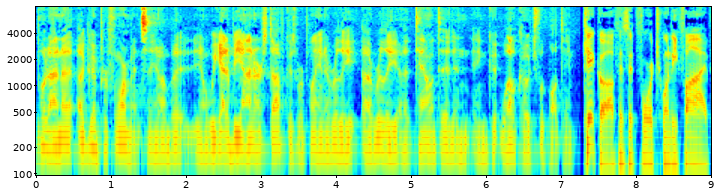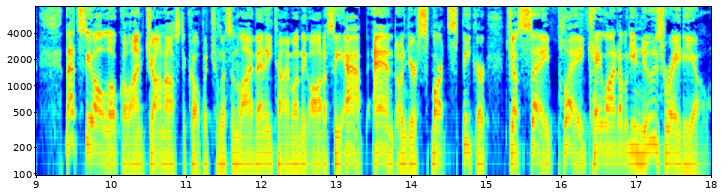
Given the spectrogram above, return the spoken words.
put on a, a, good performance. You know, but you know we got to be on our stuff because we're playing a really a really uh, talented and, and good, well coached football team. Kickoff is at 4:25. That's the All Local. I'm John Ostakovich. Listen live anytime on the Audacy app and on your smart speaker. Just say play KYW News Radio.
